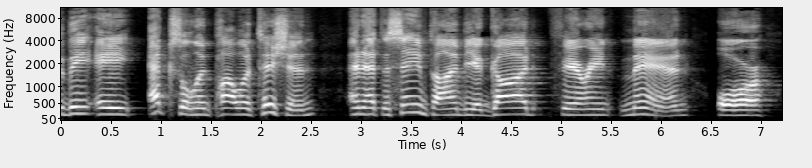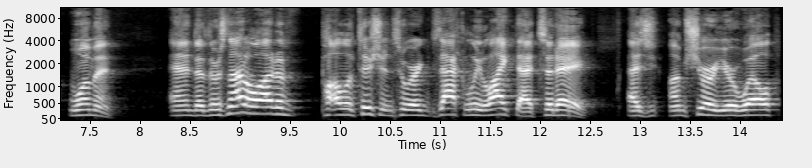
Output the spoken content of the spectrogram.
to be a excellent politician and at the same time be a God fearing man or woman. And uh, there's not a lot of politicians who are exactly like that today, as I'm sure you're well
